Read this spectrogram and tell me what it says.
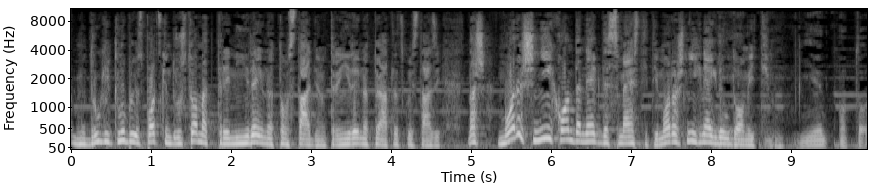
drugi klubovi u sportskim društvama treniraju na tom stadionu, treniraju na toj atletskoj stazi. Znaš, moraš njih onda negde smestiti, moraš njih negde udomiti. Je, to,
